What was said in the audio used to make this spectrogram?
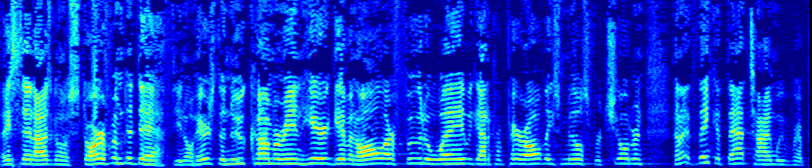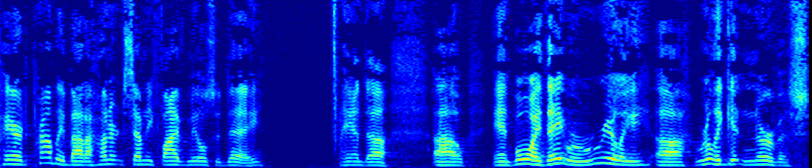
They said I was going to starve them to death. You know, here's the newcomer in here giving all our food away. We got to prepare all these meals for children. And I think at that time we prepared probably about 175 meals a day. And, uh, uh, and boy, they were really, uh, really getting nervous.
